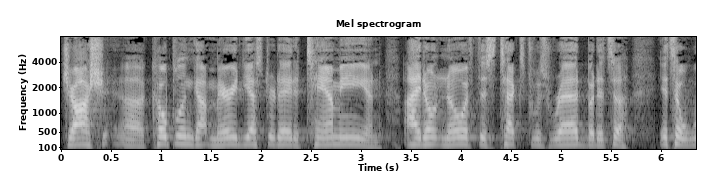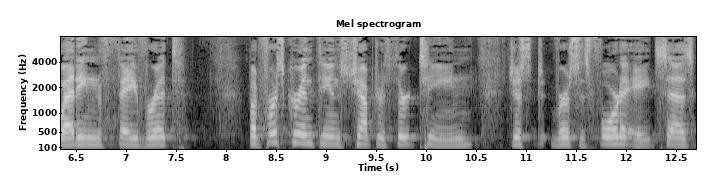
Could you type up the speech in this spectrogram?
Josh uh, Copeland got married yesterday to Tammy, and I don't know if this text was read, but it's a, it's a wedding favorite. But 1 Corinthians chapter 13, just verses 4 to 8 says,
